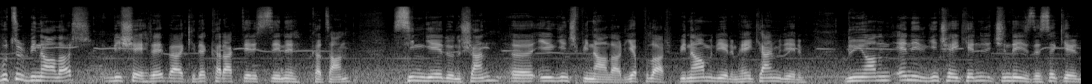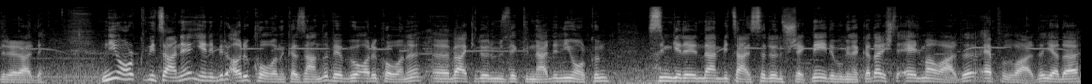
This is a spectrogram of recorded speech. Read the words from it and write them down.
bu tür binalar bir şehre belki de karakteristiğini katan, simgeye dönüşen e, ilginç binalar, yapılar. Bina mı diyelim, heykel mi diyelim? Dünyanın en ilginç heykelinin içindeyiz desek yeridir herhalde. New York bir tane yeni bir arı kovanı kazandı ve bu arı kovanı e, belki de önümüzdeki günlerde New York'un simgelerinden bir tanesine dönüşecek. Neydi bugüne kadar? İşte elma vardı, Apple vardı ya da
